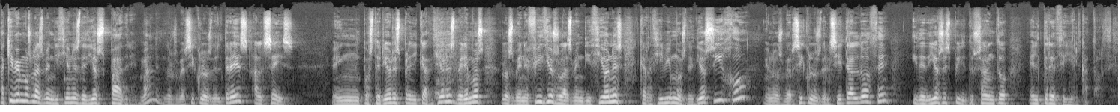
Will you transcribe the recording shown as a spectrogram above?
Aquí vemos las bendiciones de Dios Padre, ¿vale? Los versículos del 3 al 6. En posteriores predicaciones veremos los beneficios o las bendiciones que recibimos de Dios Hijo en los versículos del 7 al 12 y de Dios Espíritu Santo el 13 y el 14.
